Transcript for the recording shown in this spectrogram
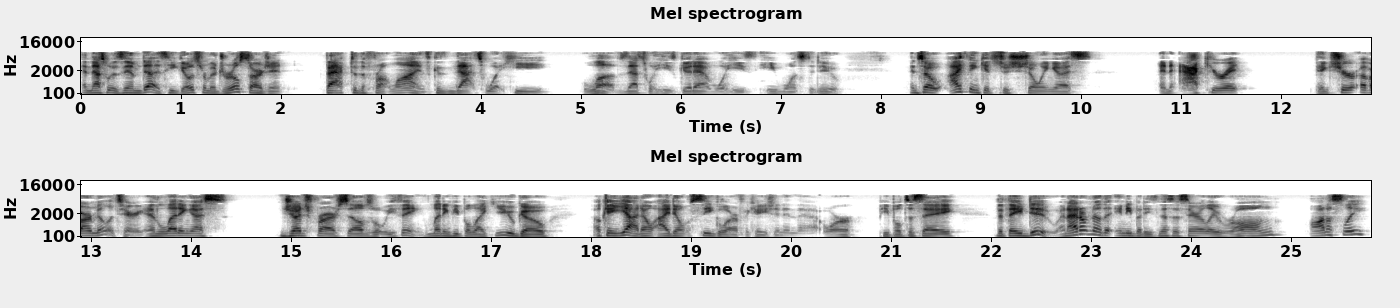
And that's what Zim does. He goes from a drill sergeant back to the front lines because that's what he loves. That's what he's good at what he's, he wants to do. And so I think it's just showing us an accurate picture of our military and letting us judge for ourselves what we think. Letting people like you go, okay, yeah, I don't, I don't see glorification in that or people to say that they do. And I don't know that anybody's necessarily wrong, honestly.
